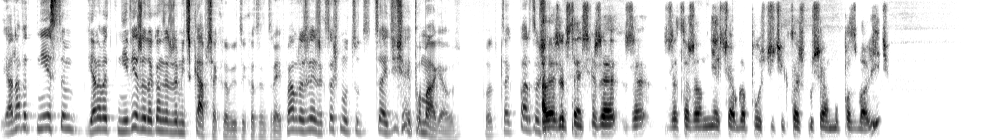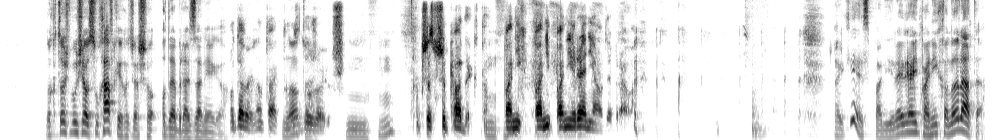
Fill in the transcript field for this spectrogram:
ja nawet nie jestem, ja nawet nie wierzę do końca, że Mitch Kapczak robił tylko ten trade. Mam wrażenie, że ktoś mu tu tutaj dzisiaj pomagał. Tak bardzo się... Ale że w sensie, że, że, że co, że on nie chciał go puścić i ktoś musiał mu pozwolić? No ktoś musiał słuchawkę chociaż odebrać za niego. Dobra, no tak, to No jest tak. dużo już. Mhm. To przez przypadek. No. Mhm. Pani, pani, pani Renia odebrała. Tak jest, pani Renia i pani Honorata.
